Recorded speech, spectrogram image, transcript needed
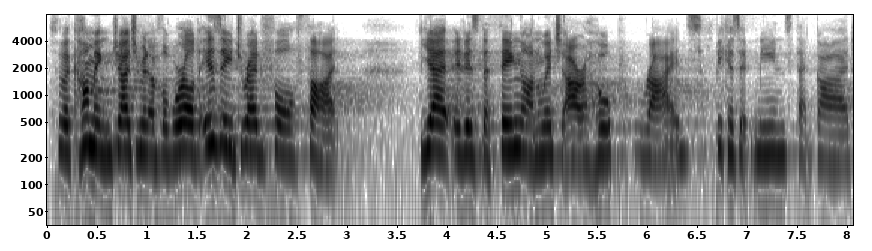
So the coming judgment of the world is a dreadful thought, yet it is the thing on which our hope rides because it means that God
